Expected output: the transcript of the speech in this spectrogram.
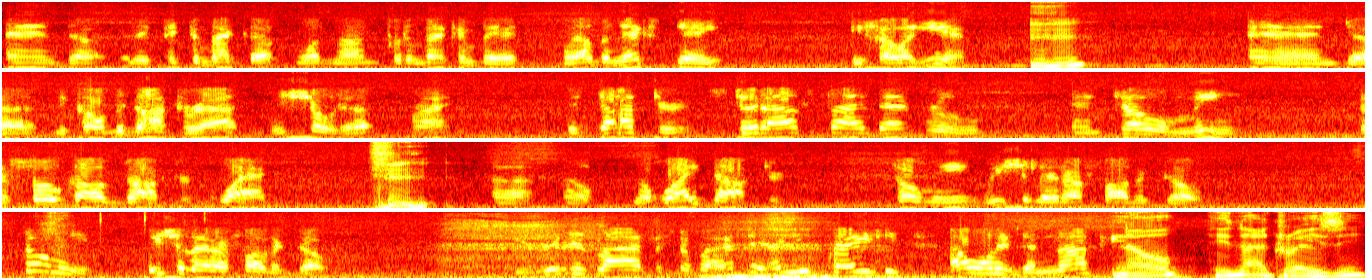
And uh, they picked him back up, whatnot, and put him back in bed. Well, the next day, he fell again. And uh, we called the doctor out. We showed up, right? The doctor stood outside that room and told me, the so-called doctor, Quack, uh, uh, the white doctor, told me we should let our father go. Told me we should let our father go. He's lived his life and stuff like that. I said, are you crazy? I wanted to knock him. No, he's not crazy.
